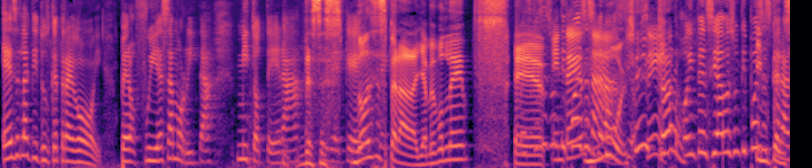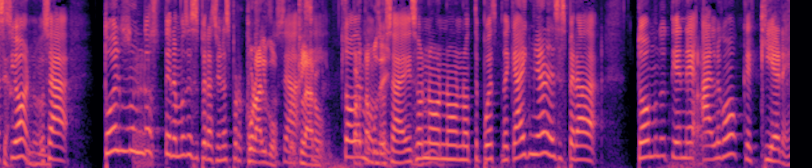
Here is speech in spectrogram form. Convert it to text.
esa es la actitud que traigo hoy. Pero fui esa morrita mitotera. Deses- de que- no de- desesperada, llamémosle. eh, es Intensa. sí, claro. O intensidad, es un tipo de desesperación. O sea, todo el mundo tenemos desesperaciones por Por algo, O sea, claro. sí, todo el mundo. O sea, eso no, no, no te puedes... De que, ay, mira, desesperada. Todo el mundo tiene algo que quiere.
